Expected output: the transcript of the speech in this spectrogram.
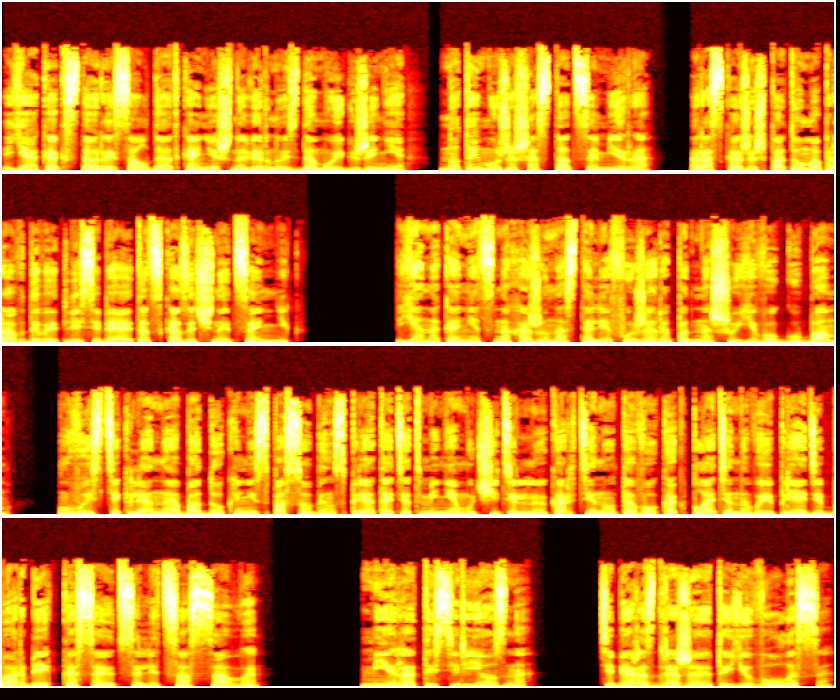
Я, как старый солдат, конечно, вернусь домой к жене, но ты можешь остаться, Мира. Расскажешь потом, оправдывает ли себя этот сказочный ценник. Я, наконец, нахожу на столе фужер и подношу его к губам. Увы, стеклянный ободок не способен спрятать от меня мучительную картину того, как платиновые пряди Барби касаются лица Саввы. «Мира, ты серьезно? Тебя раздражают ее волосы.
